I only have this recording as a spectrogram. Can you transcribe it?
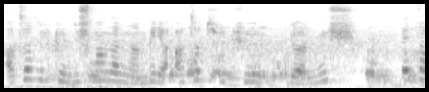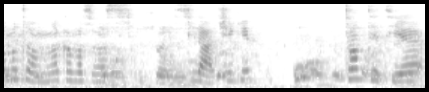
Atatürk'ün düşmanlarından biri Atatürk'ü görmüş ve tamı tamına kafasına silah çekip tam tetiğe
